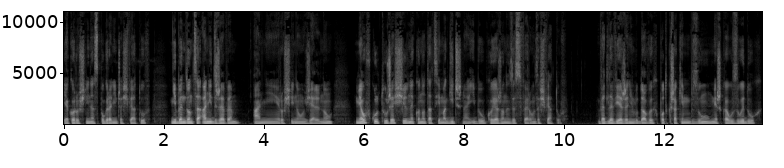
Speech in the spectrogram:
jako roślina z pogranicza światów, nie będąca ani drzewem, ani rośliną zielną, miał w kulturze silne konotacje magiczne i był kojarzony ze sferą zaświatów. Wedle wierzeń ludowych pod krzakiem bzu mieszkał zły duch,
